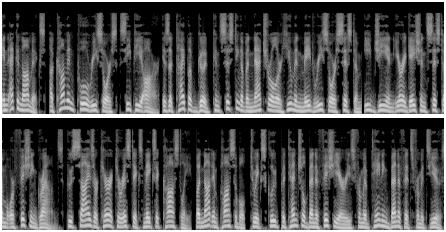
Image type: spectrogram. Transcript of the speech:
In economics, a common pool resource (CPR) is a type of good consisting of a natural or human-made resource system, e.g., an irrigation system or fishing grounds, whose size or characteristics makes it costly, but not impossible, to exclude potential beneficiaries from obtaining benefits from its use.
